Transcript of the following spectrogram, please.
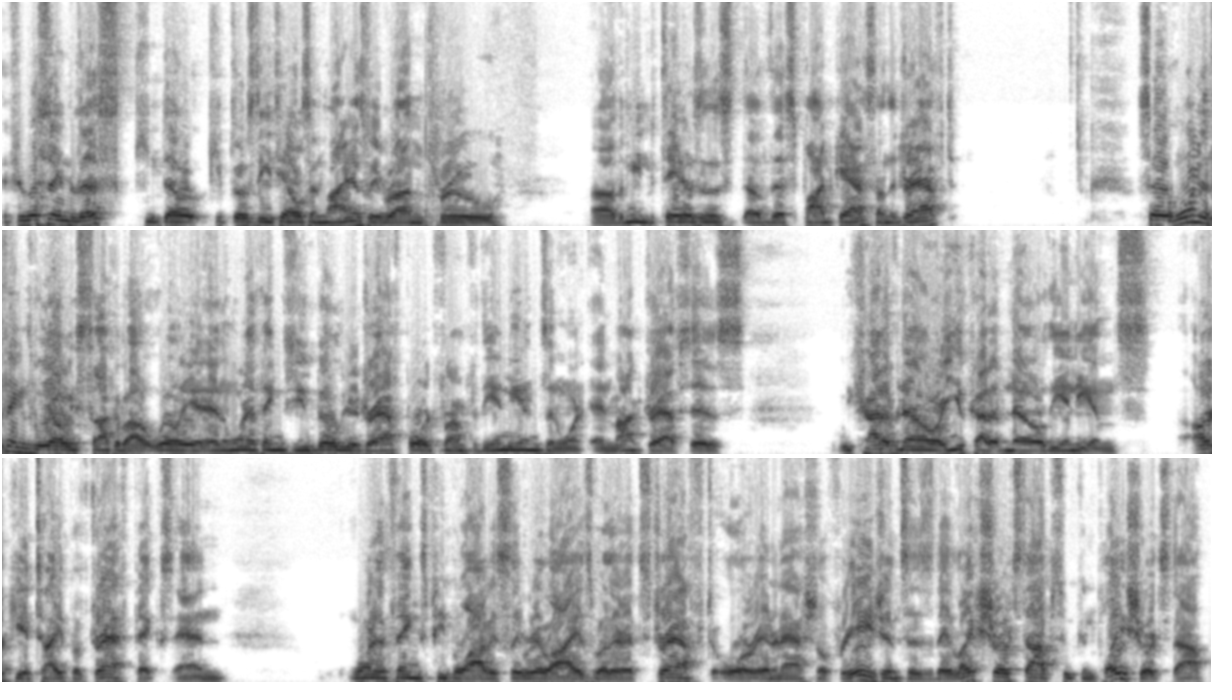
if you're listening to this, keep those keep those details in mind as we run through uh, the meat and potatoes of this, of this podcast on the draft. So one of the things we always talk about, Willie, and one of the things you build your draft board from for the Indians and, and mock drafts is we kind of know, or you kind of know, the Indians' archetype of draft picks. And one of the things people obviously realize, whether it's draft or international free agents, is they like shortstops who can play shortstop.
